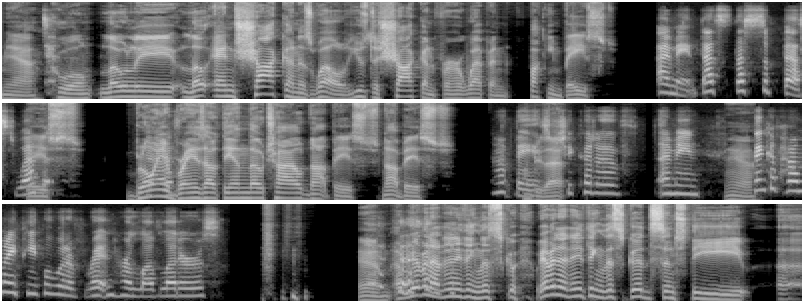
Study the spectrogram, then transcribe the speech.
Yeah, cool. Loli, low, and shotgun as well. Used a shotgun for her weapon. Fucking based. I mean, that's that's the best weapon. Based. Blowing your brains out at the end, though, child. Not based. Not based. Not Don't do based. that. She could have. I mean, Yeah. think of how many people would have written her love letters. Yeah. We haven't had anything this good. We haven't had anything this good since the uh,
